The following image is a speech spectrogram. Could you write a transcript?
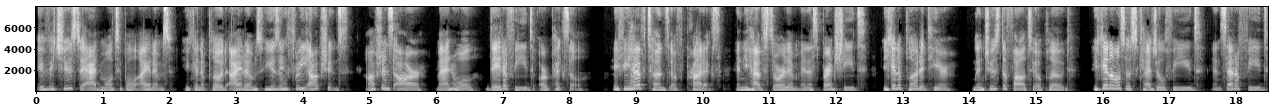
If you choose to add multiple items, you can upload items using three options. Options are manual, data feed, or pixel. If you have tons of products and you have stored them in a spreadsheet, you can upload it here. Then choose the file to upload. You can also schedule feed and set a feed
